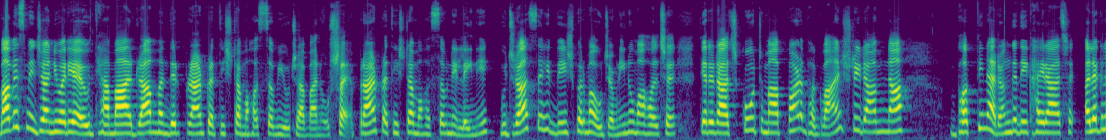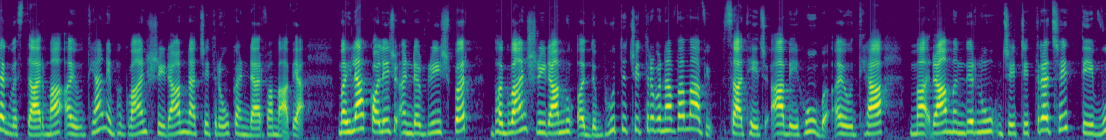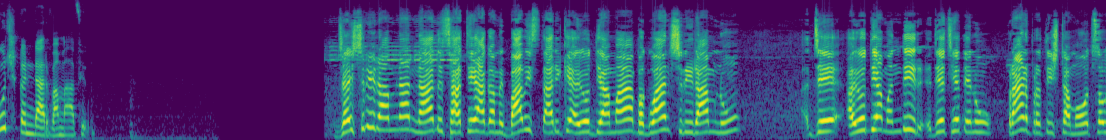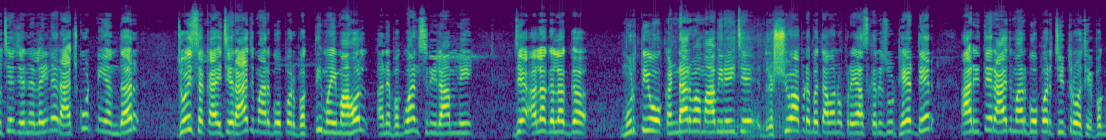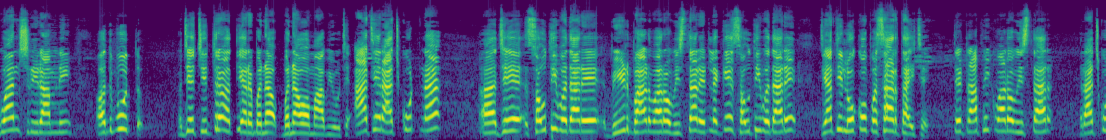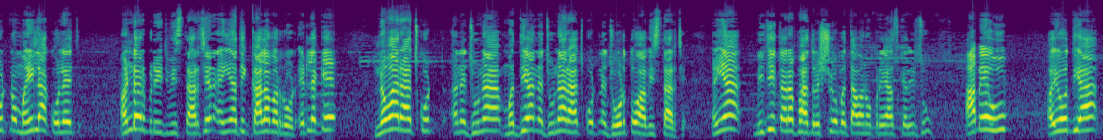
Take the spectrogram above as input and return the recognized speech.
બાવીસમી જાન્યુઆરી અયોધ્યામાં રામ મંદિર પ્રાણ પ્રતિષ્ઠા મહોત્સવ યોજાવાનો છે. પ્રાણ પ્રતિષ્ઠા મહોત્સવને લઈને ગુજરાત સહિત દેશભરમાં ઉજવણીનો માહોલ છે. ત્યારે રાજકોટમાં પણ ભગવાન શ્રીરામના ભક્તિના રંગ દેખાઈ રહ્યા છે. અલગ અલગ વિસ્તારમાં અયોધ્યા અને ભગવાન શ્રીરામના ચિત્રો કંડારવામાં આવ્યા. મહિલા કોલેજ અંડરબ્રિજ પર ભગવાન શ્રીરામનું અદ્ભુત ચિત્ર બનાવવામાં આવ્યું. સાથે જ આ બેહૂબ અયોધ્યામાં રામ મંદિરનું જે ચિત્ર છે, તેવું જ કંડારવામાં આવ્યું. જય શ્રી રામના નાદ સાથે આગામી બાવીસ તારીખે અયોધ્યામાં ભગવાન શ્રી રામનું જે અયોધ્યા મંદિર જે છે તેનું પ્રાણ પ્રતિષ્ઠા મહોત્સવ છે, જેને લઈને રાજકોટની અંદર જોઈ શકાય છે રાજમાર્ગો પર ભક્તિમય માહોલ અને ભગવાન શ્રી રામની જે અલગ અલગ મૂર્તિઓ કંડારવામાં આવી રહી છે. દ્રશ્યો આપણે બતાવવાનો પ્રયાસ કરીશું. ઠેર ઠેર આ રીતે રાજમાર્ગો પર ચિત્રો છે. ભગવાન શ્રી રામની અદ્ભુત જે ચિત્ર અત્યારે બનાવ બનાવવામાં આવ્યું છે. આ છે રાજકોટના જે સૌથી વધારે ભીડભાડવાળો વિસ્તાર એટલે કે સૌથી વધારે જ્યાંથી લોકો પસાર થાય છે, તે ટ્રાફિકવાળો વિસ્તાર, રાજકોટનો મહિલા કોલેજ, અંડરબ્રિજ વિસ્તાર છે અને અહીંયાથી કાલાવર રોડ. એટલે કે નવા રાજકોટ અને જૂના, મધ્ય અને જૂના રાજકોટને જોડતો આ વિસ્તાર છે. અહીંયા બીજી તરફ આ દ્રશ્યો બતાવવાનો પ્રયાસ કરીશું. આ આબેહૂબ અયોધ્યા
